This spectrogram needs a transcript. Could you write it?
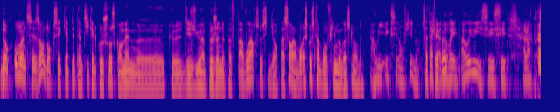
Donc, au moins de 16 ans, donc c'est qu'il y a peut-être un petit quelque chose quand même euh, que des yeux un peu jeunes ne peuvent pas voir, ceci dit en passant. Alors bon, est-ce que c'est un bon film, Ghostland Ah oui, excellent film. Ça t'a fait adoré. Ah oui, oui, c'est, alors plus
